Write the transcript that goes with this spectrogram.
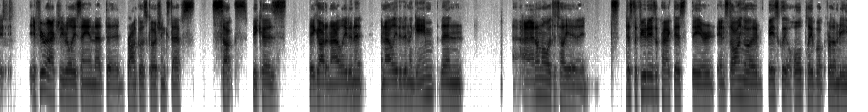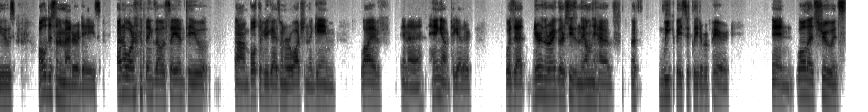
if you're actually really saying that the Broncos coaching staff sucks because they got annihilated in it, annihilated in the game, then I don't know what to tell you. It's just a few days of practice. They're installing a basically a whole playbook for them to use, all just in a matter of days. I know one of the things I was saying to you, um, both of you guys, when we were watching the game live in a hangout together, was that during the regular season they only have a week basically to prepare. And while that's true, it's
